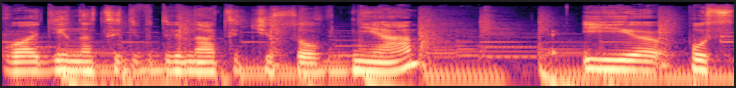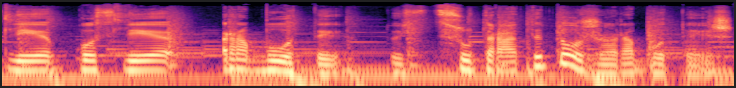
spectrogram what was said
в 11-12 часов дня, и после, после работы, то есть с утра ты тоже работаешь,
